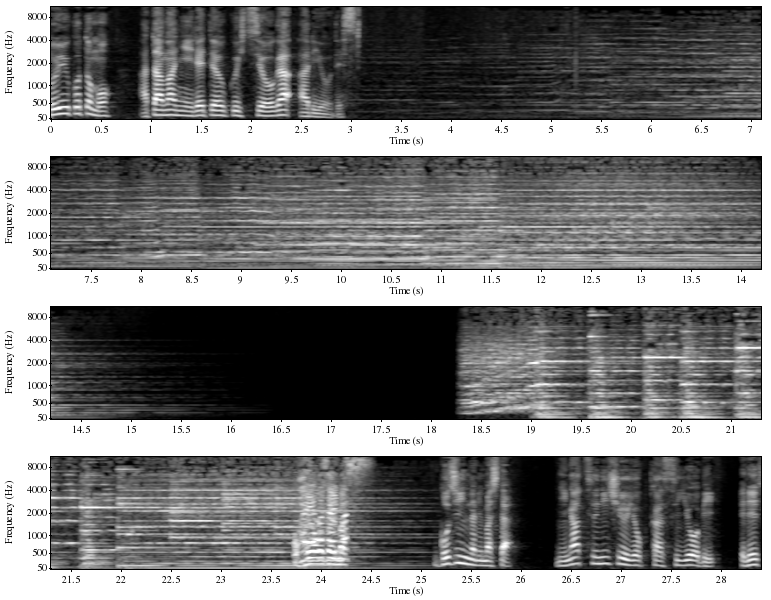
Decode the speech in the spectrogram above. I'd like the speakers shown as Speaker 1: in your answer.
Speaker 1: ということも頭に入れておく必要があるようです。
Speaker 2: おはようございます。5時になりました。2月24日水曜日。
